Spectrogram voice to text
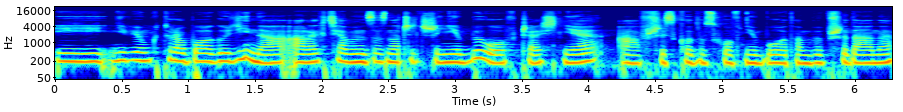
I nie wiem, która była godzina, ale chciałabym zaznaczyć, że nie było wcześniej, a wszystko dosłownie było tam wyprzedane,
